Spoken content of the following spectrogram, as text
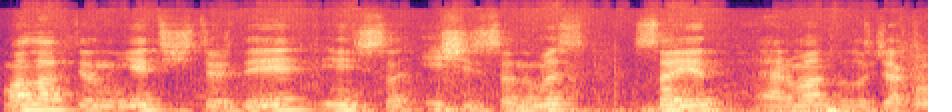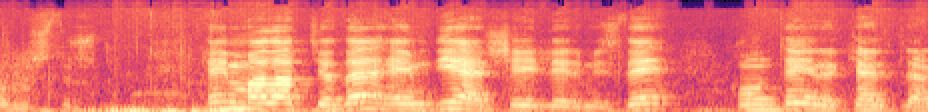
Malatya'nın yetiştirdiği iş insanımız Sayın Erman Ilıcak olmuştur. Hem Malatya'da hem diğer şehirlerimizde konteyner kentler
